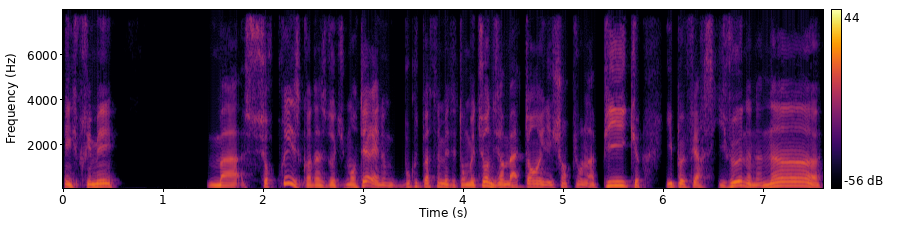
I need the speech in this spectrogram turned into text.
exprimé ma surprise quant à ce documentaire et donc beaucoup de personnes m'étaient tombées dessus en disant mais attends il est champion olympique il peut faire ce qu'il veut nanana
